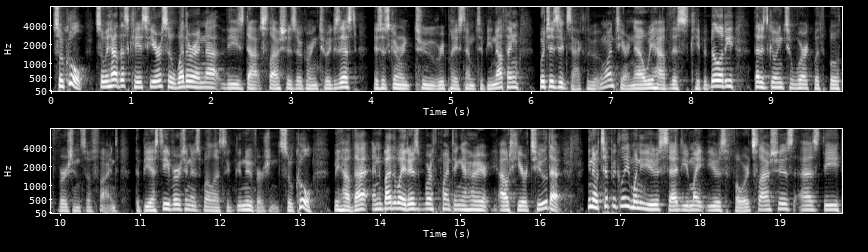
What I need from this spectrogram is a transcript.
So cool. So we have this case here. So whether or not these dot slashes are going to exist is just going to replace them to be nothing, which is exactly what we want here. Now we have this capability that is going to work with both versions of find, the BSD version as well as the GNU version. So cool. We have that. And by the way, it is worth pointing out here too that, you know, typically when you use sed, you might use forward slashes as the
